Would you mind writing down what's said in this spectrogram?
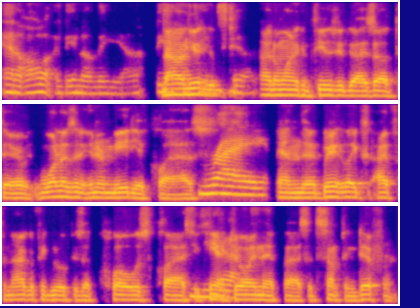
And all you know the uh, the Now, you-. I don't want to confuse you guys out there. One is an intermediate class, Right. and the Great Lakes iPhoneography Group is a closed class. You can't Yes. join that class. It's something different.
